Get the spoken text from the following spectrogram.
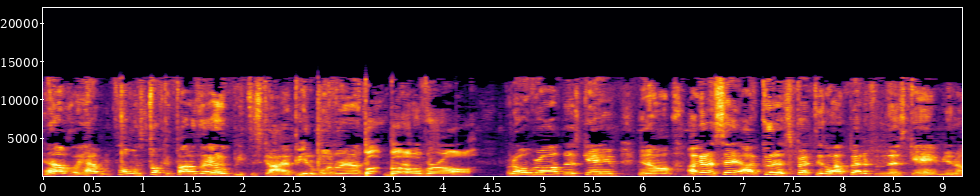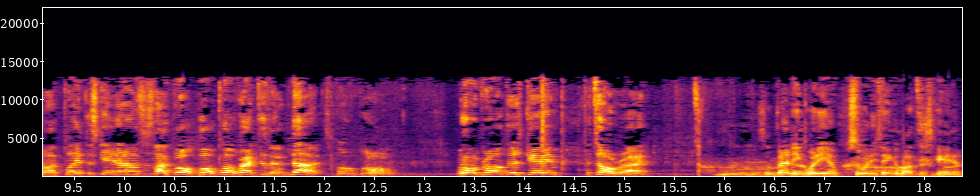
and I was like having fun with fucking fun. I was like, I gotta beat this guy. I beat him one round. But, but overall, But overall, this game, you know, I gotta say, I could have expected a lot better from this game. You know, I played this game and I was just like, boom, boom, boom, right to the nuts, boom, boom. But overall, this game, it's alright. So Benny, what do you so what do you think about this game?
